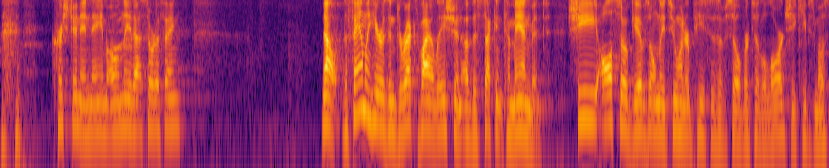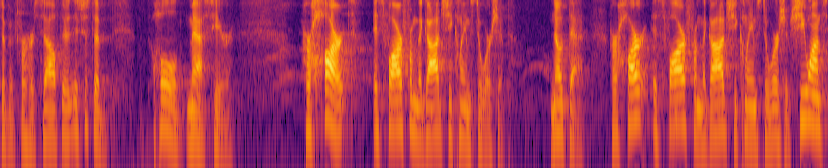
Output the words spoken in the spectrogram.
Christian in name only, that sort of thing. Now, the family here is in direct violation of the second commandment. She also gives only 200 pieces of silver to the Lord. She keeps most of it for herself. It's just a whole mess here. Her heart is far from the God she claims to worship. Note that. Her heart is far from the God she claims to worship. She wants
